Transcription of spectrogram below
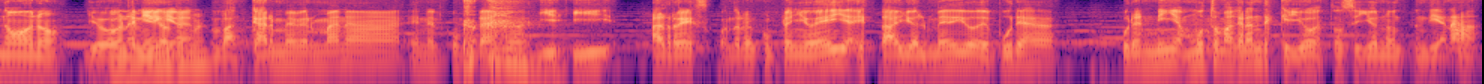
No, no, yo ¿Una tenía que bancarme a mi hermana en el cumpleaños y, y al revés, cuando era el cumpleaños de ella, estaba yo al medio de puras, puras niñas mucho más grandes que yo, entonces yo no entendía nada.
